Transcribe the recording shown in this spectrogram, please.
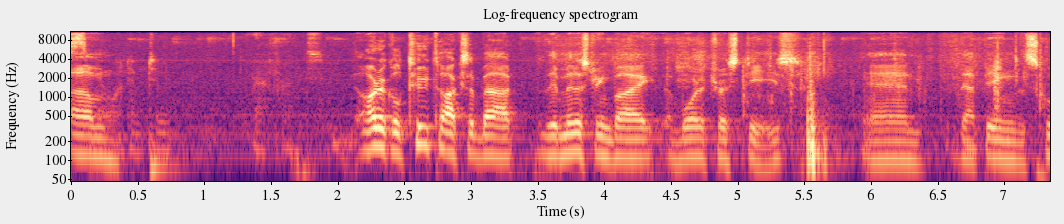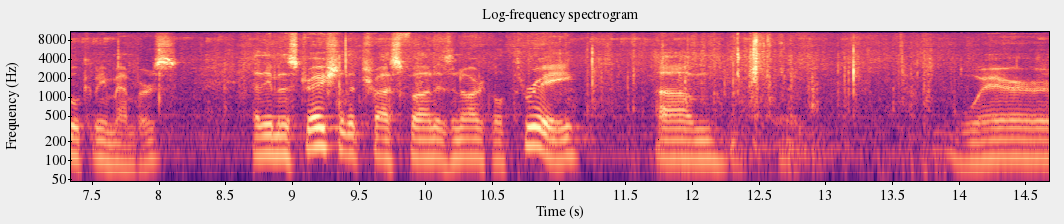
um, Article two talks about the administering by a board of trustees, and that being the school committee members. And the administration of the trust fund is in Article three, um, where,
